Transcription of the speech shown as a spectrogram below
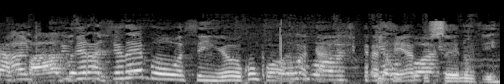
A primeira mas- cena é boa, assim, eu concordo. Eu não gosto. cara, Eu cena, não Não gosto. sei, não vi.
